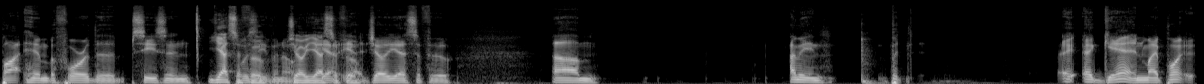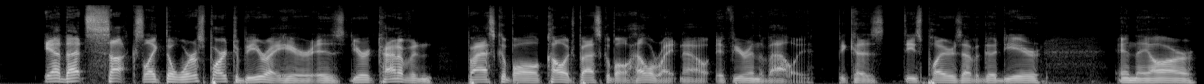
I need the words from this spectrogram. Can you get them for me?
bought him before the season Yesufu. was even over. Joe Yesufu. Yeah, yeah, Joe Yesufu. Um, I mean, but a- again, my point. Yeah, that sucks. Like the worst part to be right here is you're kind of in – basketball, college basketball hell right now if you're in the Valley because these players have a good year and they are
